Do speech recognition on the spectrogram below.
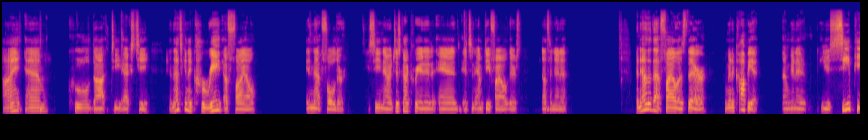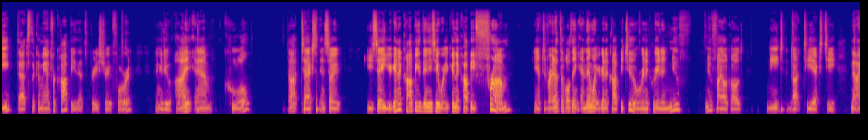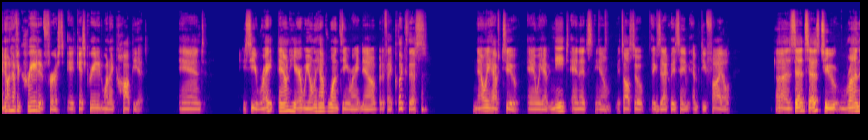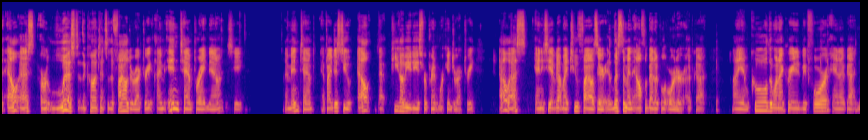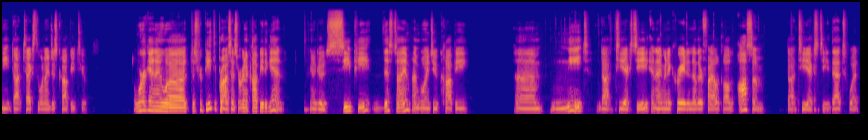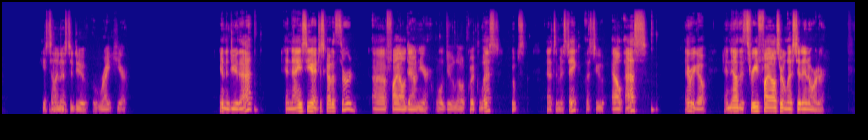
I am cool.txt. And that's going to create a file in that folder. You see now it just got created and it's an empty file. There's nothing in it. But now that that file is there, I'm going to copy it. I'm going to use cp. That's the command for copy. That's pretty straightforward. I'm going to do I am cool dot text. And so you say you're going to copy, then you say where you're going to copy from. You have to write out the whole thing, and then what you're going to copy to. We're going to create a new new file called neat.txt. Now, I don't have to create it first. It gets created when I copy it. And you see right down here, we only have one thing right now, but if I click this, now we have two. And we have neat, and it's, you know, it's also exactly the same empty file uh, Zed says to run ls or list the contents of the file directory. I'm in temp right now. See, I'm in temp. If I just do l, that pwd is for print working directory, ls, and you see I've got my two files there. It lists them in alphabetical order. I've got I am cool, the one I created before, and I've got neat.txt, the one I just copied to. We're going to uh, just repeat the process. We're going to copy it again. I'm going to go to cp. This time I'm going to copy um, neat.txt, and I'm going to create another file called awesome.txt. That's what he's telling us to do right here. I'm going to do that, and now you see I just got a third uh, file down here. We'll do a little quick list. Oops, that's a mistake. Let's do ls. There we go. And now the three files are listed in order.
